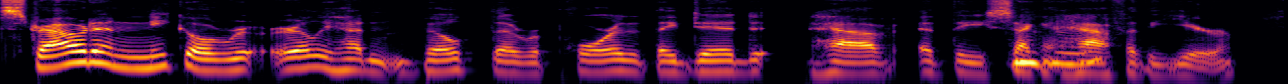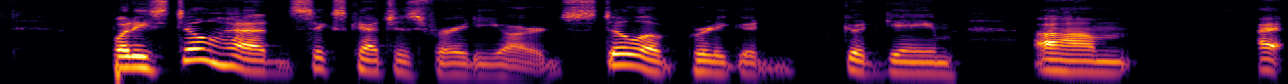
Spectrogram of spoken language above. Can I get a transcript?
Stroud and Nico re- really hadn't built the rapport that they did have at the 2nd Mhm. half of the year. But he still had six catches for 80 yards. Still a pretty good good game. Um, I,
